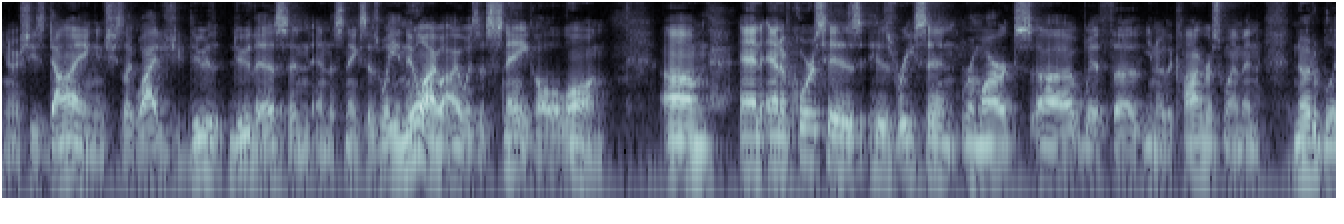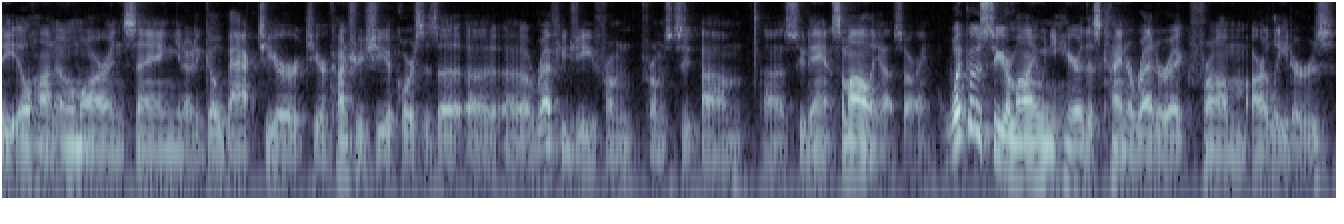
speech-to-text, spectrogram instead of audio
you know she's dying. And she's like why did you do do this? And and the snake says well you knew i, I was a snake all along um, and and of course his his recent remarks uh, with uh, you know the congresswomen, notably Ilhan Omar, and saying you know to go back to your to your country. She of course is a, a, a refugee from from um, uh, Sudan, Somalia. Sorry. What goes through your mind when you hear this kind of rhetoric from our leaders?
